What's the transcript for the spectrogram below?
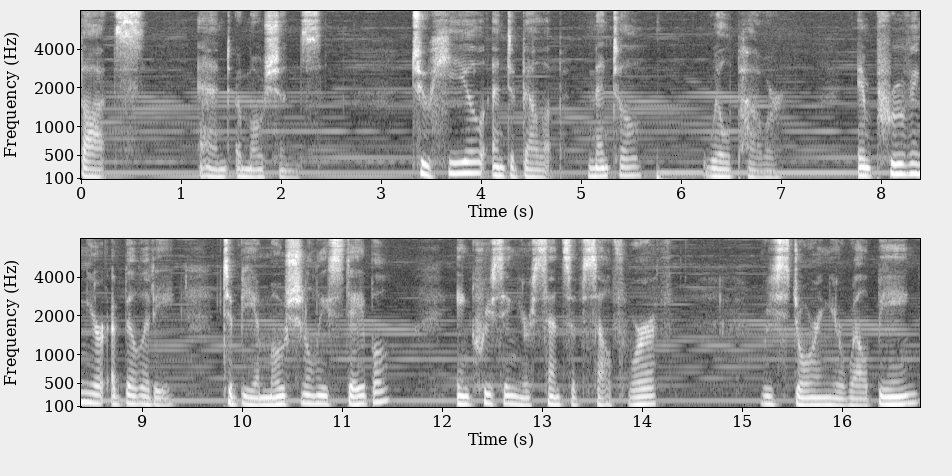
thoughts, and emotions, to heal and develop mental willpower, improving your ability to be emotionally stable, increasing your sense of self worth, restoring your well being,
